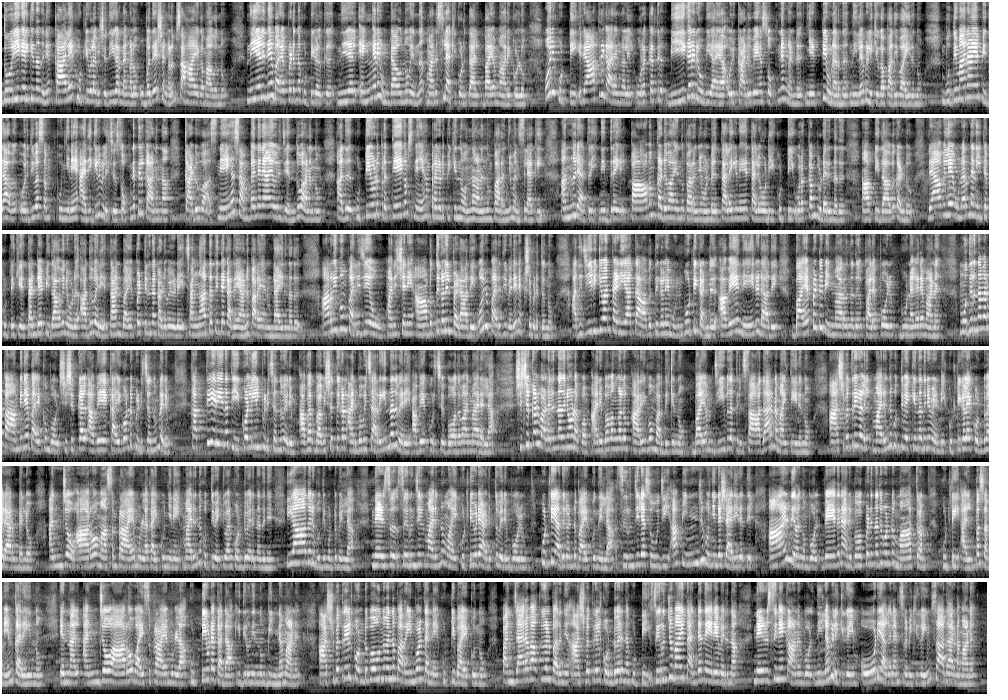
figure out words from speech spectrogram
ദൂരീകരിക്കുന്നതിന് കാലേ കൂട്ടിയുള്ള വിശദീകരണങ്ങളും ഉപദേശങ്ങളും സഹായകമാകുന്നു. നിഴലിനെ ഭയപ്പെടുന്ന കുട്ടികൾക്ക് നിഴൽ എങ്ങനെ ഉണ്ടാവുന്നു എന്ന് മനസ്സിലാക്കി കൊടുത്താൽ ഭയം മാറിക്കൊള്ളും. ഒരു കുട്ടി രാത്രികാലങ്ങളിൽ ഉറക്കത്തിൽ ഭീകരരൂപിയായ ഒരു കടുവയെ സ്വപ്നം കണ്ട് ഞെട്ടി ഉണർന്ന് നിലവിളിക്കുക പതിവായിരുന്നു. ബുദ്ധിമാനായ പിതാവ് ഒരു ദിവസം കുഞ്ഞിനെ അരികിൽ വിളിച്ച് സ്വപ്നത്തിൽ കാണുന്ന കടുവ സ്നേഹസമ്പന്നനായ ഒരു ജന്തുവാണെന്നും അത് കുട്ടിയോട് പ്രത്യേകം സ്നേഹം പ്രകടിപ്പിക്കുന്ന ഒന്നാണെന്നും പറഞ്ഞു. മനസ്സിലാക്കി. അന്നു രാത്രി നിദ്രയിൽ പാവം കടുവ എന്ന് പറഞ്ഞുകൊണ്ട് തലയിണയെ തലോടി കുട്ടി ഉറക്കം തുടരുന്നത് ആ പിതാവ് കണ്ടു. രാവിലെ ഉണർന്നെണീറ്റ കുട്ടിക്ക് തന്റെ പിതാവിനോട് അതുവരെ താൻ ഭയപ്പെട്ടിരുന്ന കടുവയുടെ ചങ്ങാത്തത്തിന്റെ കഥയാണ് പറയാനുണ്ടായിരുന്നത്. അറിവും പരിചയവും മനുഷ്യനെ ആപത്തുകളിൽ പെടാതെ ഒരു പരിധിവരെ രക്ഷപ്പെടുത്തുന്നു. അതിജീവിക്കുവാൻ കഴിയാത്ത ആപത്തുകളെ മുൻകൂട്ടി കണ്ട് അവയെ നേരിടാതെ ഭയപ്പെട്ട് പിന്മാറുന്നത് പലപ്പോഴും ഗുണകരമാണ്. മുതിർന്നവർ പാമ്പിനെ ഭയക്കുമ്പോൾ ശിശുക്കൾ അവയെ കൈകൊണ്ട് പിടിച്ചെന്നും വരും. കത്തിയെരിയുന്ന തീക്കൊള്ളിയിൽ പിടിച്ചെന്നു വരും. അവർ ഭവിഷ്യത്തുകൾ അനുഭവിച്ചറിയുന്നതുവരെ അവയെക്കുറിച്ച് ബോധവാന്മാരല്ല. ശിശുക്കൾ വളരുന്നതിനോടൊപ്പം അനുഭവങ്ങളും അറിവും വർദ്ധിക്കുന്നു. ഭയം ജീവിതത്തിൽ സാധാരണമായി തീരുന്നു. ആശുപത്രികളിൽ മരുന്ന് കുത്തിവെക്കുന്നതിന് വേണ്ടി കുട്ടികളെ കൊണ്ടുവരാറുണ്ടല്ലോ. അഞ്ചോ ആറോ മാസം പ്രായമുള്ള കൈക്കുഞ്ഞിനെ മരുന്ന് കുത്തിവെക്കുവാൻ കൊണ്ടുവരുന്നതിന് യാതൊരു ബുദ്ധിമുട്ടുമില്ല. നേഴ്സ് സിറിഞ്ചിൽ മരുന്നുമായി കുട്ടിയുടെ അടുത്ത് വരുമ്പോഴും കുട്ടി അത് കണ്ട് ഭയക്കുന്നില്ല. സിറിഞ്ചിലെ സൂചി ആ പിഞ്ചു കുഞ്ഞിന്റെ ശരീരത്തിൽ ആഴ്ന്നിറങ്ങുമ്പോൾ വേദന അനുഭവപ്പെടുന്നത് കൊണ്ട് മാത്രം കുട്ടി അല്പസമയം കരയുന്നു. എന്നാൽ അഞ്ചോ ആറോ വയസ്സ് പ്രായമുള്ള കുട്ടിയുടെ കഥ ഇതിൽ നിന്നും ഭിന്നമാണ്. ആശുപത്രിയിൽ കൊണ്ടുപോകുന്നുവെന്ന് പറയുമ്പോൾ തന്നെ കുട്ടി ഭയക്കുന്നു. പഞ്ചാര വാക്കുകൾ പറഞ്ഞ് ആശുപത്രിയിൽ കൊണ്ടുവരുന്ന കുട്ടി സിറിഞ്ചുമായി തന്റെ നേരെ വരുന്ന നേഴ്സിനെ കാണുമ്പോൾ നിലവിളിക്കുകയും ഓടി അകലാൻ ശ്രമിക്കുകയും സാധാരണമാണ്.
